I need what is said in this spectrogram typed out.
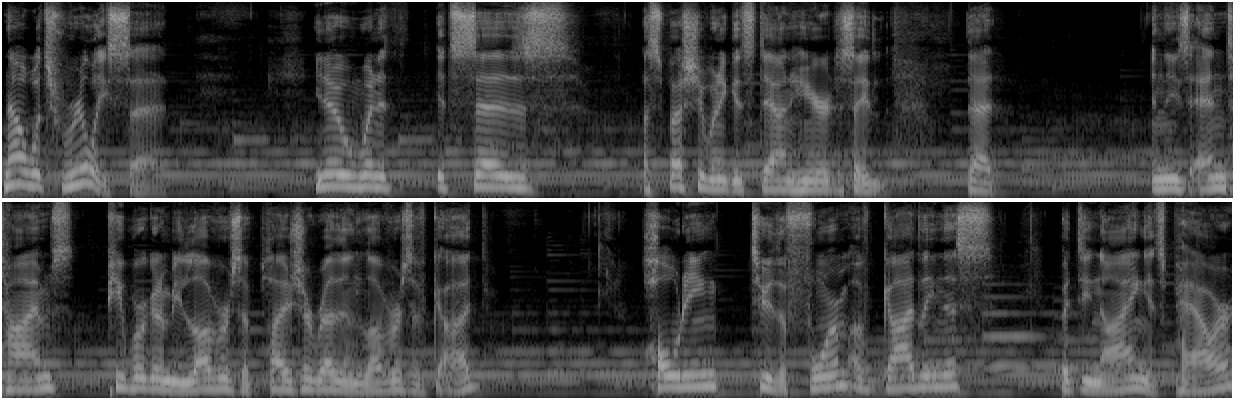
Now, what's really sad, you know, when it, it says, especially when it gets down here to say that in these end times, people are going to be lovers of pleasure rather than lovers of God, holding to the form of godliness but denying its power.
